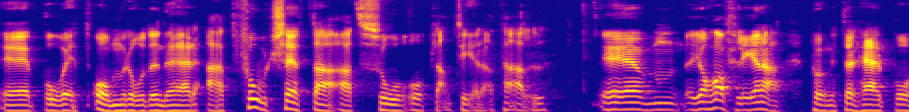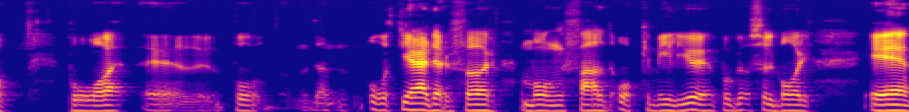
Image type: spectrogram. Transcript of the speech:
eh, på ett område där att fortsätta att så och plantera tall. Eh, jag har flera punkter här på, på, eh, på åtgärder för mångfald och miljö på Gusselborg. Eh,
